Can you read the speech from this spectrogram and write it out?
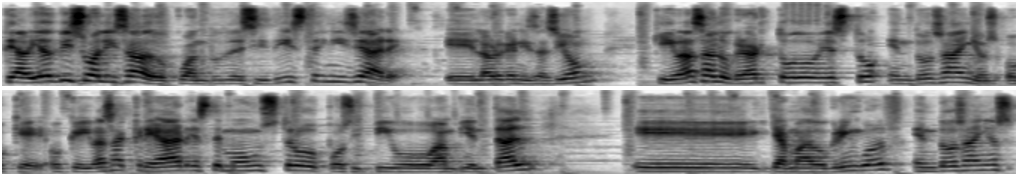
¿te habías visualizado cuando decidiste iniciar eh, la organización que ibas a lograr todo esto en dos años o que, o que ibas a crear este monstruo positivo ambiental eh, llamado Green Wolf en dos años?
